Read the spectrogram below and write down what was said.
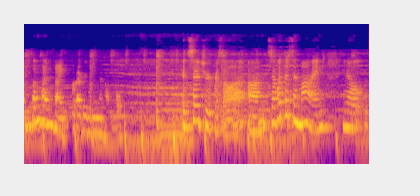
and sometimes night for everyone in the household. It's so true, Priscilla. Um, so with this in mind, you know,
